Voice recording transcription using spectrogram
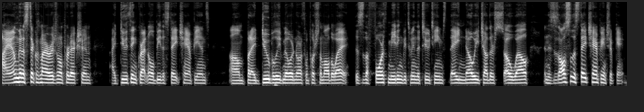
I am going to stick with my original prediction. I do think Gretna will be the state champions, um, but I do believe Millard North will push them all the way. This is the fourth meeting between the two teams. They know each other so well, and this is also the state championship game.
